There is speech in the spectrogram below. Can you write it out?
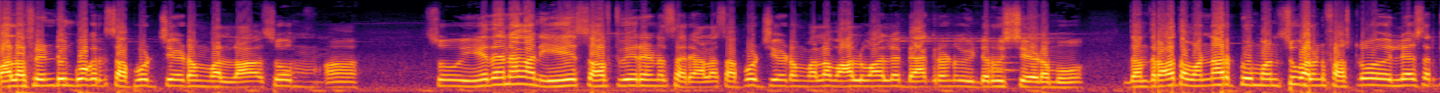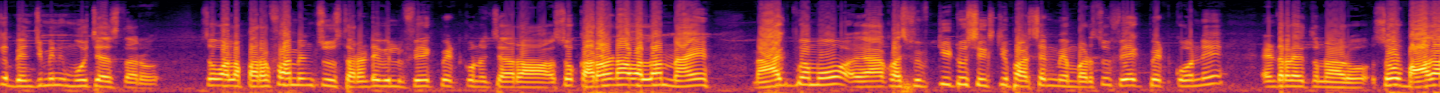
వాళ్ళ ఫ్రెండ్ ఇంకొకరికి సపోర్ట్ చేయడం వల్ల సో సో ఏదైనా కానీ ఏ సాఫ్ట్వేర్ అయినా సరే అలా సపోర్ట్ చేయడం వల్ల వాళ్ళు వాళ్ళే బ్యాక్గ్రౌండ్ ఇంటర్వ్యూస్ చేయడము. దాని తర్వాత వన్ ఆర్ టూ మంత్స్ వాళ్ళని ఫస్ట్లో వెళ్ళేసరికి బెంచ్ మీదకి మూవ్ చేస్తారు. సో వాళ్ళ పర్ఫార్మెన్స్ చూస్తారు. అంటే వీళ్ళు ఫేక్ పెట్టుకొని వచ్చారా? సో కరోనా వల్ల మ్యా మ్యాక్సిమము ఒక fifty to sixty percent members fake పెట్టుకొని ఎంటర్ అవుతున్నారు. సో బాగా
